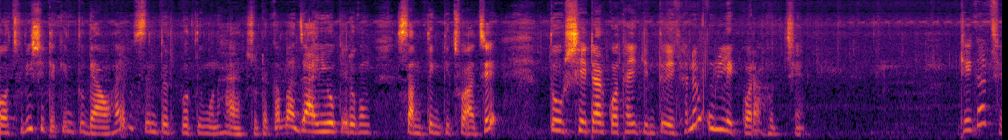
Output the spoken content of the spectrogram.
বছরই সেটা কিন্তু দেওয়া হয়, সেন্টার প্রতি মনে হয় একশো টাকা বা যাই হোক এরকম সামথিং কিছু আছে। তো সেটার কথাই কিন্তু এখানে উল্লেখ করা হচ্ছে। ঠিক আছে?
